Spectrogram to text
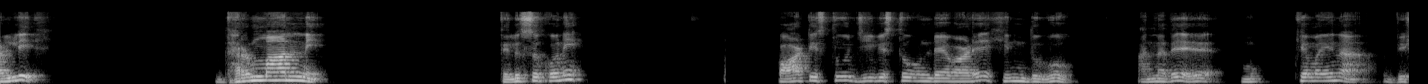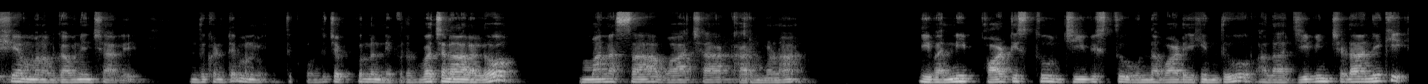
మళ్ళీ ధర్మాన్ని తెలుసుకొని పాటిస్తూ జీవిస్తూ ఉండేవాడే హిందువు అన్నదే ముఖ్యమైన విషయం మనం గమనించాలి. ఎందుకంటే మనం ఇంతకు ముందు చెప్పుకున్న నిర్వచనాలలో మనస వాచ కర్మణ ఇవన్నీ పాటిస్తూ జీవిస్తూ ఉన్నవాడే హిందూ. అలా జీవించడానికి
